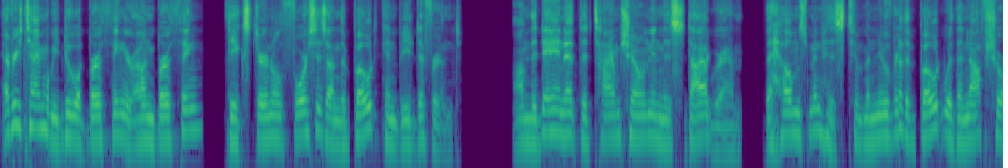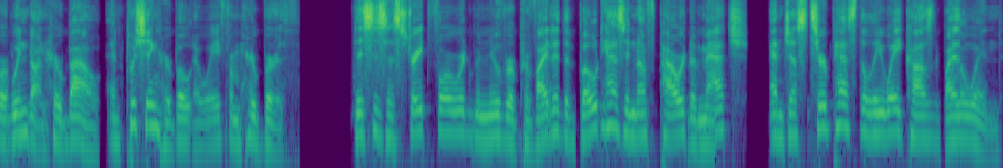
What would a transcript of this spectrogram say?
Every time we do a berthing or unberthing, the external forces on the boat can be different. On the day and at the time shown in this diagram, the helmsman has to maneuver the boat with an offshore wind on her bow and pushing her boat away from her berth. This is a straightforward maneuver provided the boat has enough power to match and just surpass the leeway caused by the wind.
